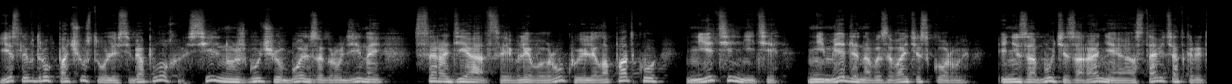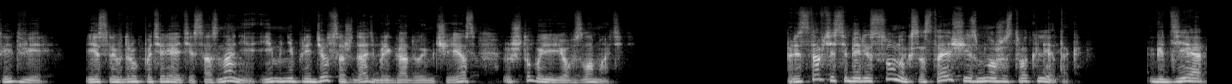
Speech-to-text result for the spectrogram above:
Если вдруг почувствовали себя плохо, сильную жгучую боль за грудиной с радиацией в левую руку или лопатку, не тяните, немедленно вызывайте скорую. И не забудьте заранее оставить открытой дверь. Если вдруг потеряете сознание, им не придется ждать бригаду МЧС, чтобы ее взломать. Представьте себе рисунок, состоящий из множества клеток – где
